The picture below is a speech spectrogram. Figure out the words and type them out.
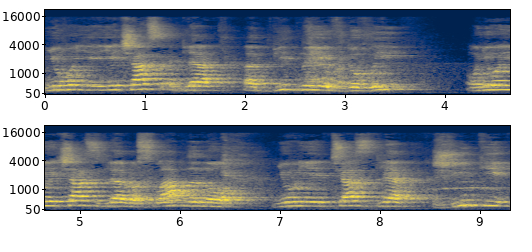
У нього є, час для е, бідної вдови, у нього є час для розслабленого, у нього є час для жінки,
